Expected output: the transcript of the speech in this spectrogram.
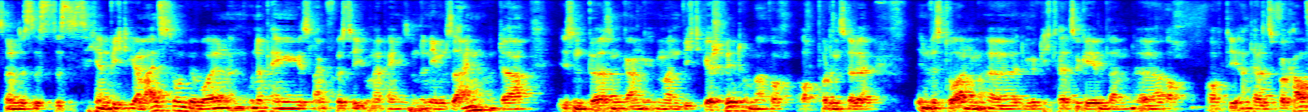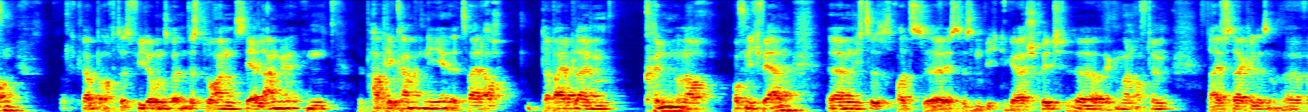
sondern das ist, das ist sicher ein wichtiger Milestone. Wir wollen ein unabhängiges, langfristig unabhängiges Unternehmen sein und da ist ein Börsengang irgendwann ein wichtiger Schritt, um einfach auch potenzielle Investoren äh, die Möglichkeit zu geben, dann äh, auch, auch die Anteile zu verkaufen. Und ich glaube auch, dass viele unserer Investoren sehr lange in der Public Company äh, Zeit auch dabei bleiben können und auch hoffentlich werden. Ähm, nichtsdestotrotz äh, ist es ein wichtiger Schritt äh, irgendwann auf dem Lifecycle äh,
